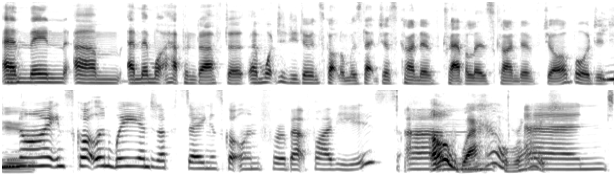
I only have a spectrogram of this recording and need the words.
And then, um, and then what happened after? And what did you do in Scotland? Was that just kind of traveller's kind of job, or did you? No, in Scotland, we ended up staying in Scotland for about five years. Oh, Um, wow, right. And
